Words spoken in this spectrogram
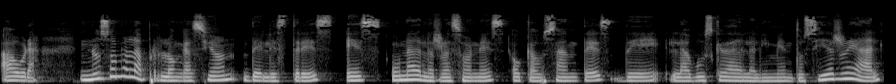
Ahora, no solo la prolongación del estrés es una de las razones o causantes de la búsqueda del alimento. Sí es real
